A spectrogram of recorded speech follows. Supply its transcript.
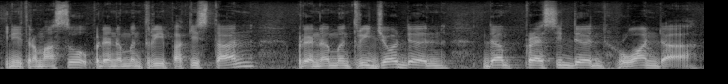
Ini termasuk Perdana Menteri Pakistan, Perdana Menteri Jordan dan Presiden Rwanda.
